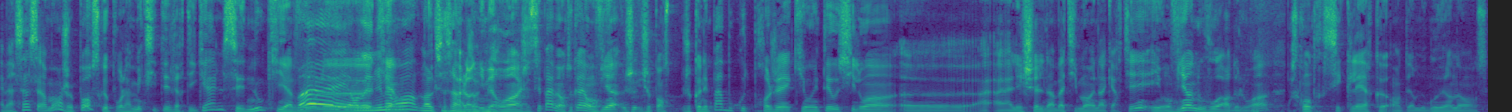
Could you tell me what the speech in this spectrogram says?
Eh bien, sincèrement, je pense que pour la mixité verticale, c'est nous qui avons. Ouais, on est numéro un. Donc, c'est ça. Alors, numéro un, je sais pas, mais en tout cas, on vient. Je, je pense, je connais pas beaucoup de projets qui ont été aussi loin euh, à, l'échelle d'un bâtiment et d'un quartier, et on vient nous voir de loin. Par contre, c'est clair qu'en termes de gouvernance,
